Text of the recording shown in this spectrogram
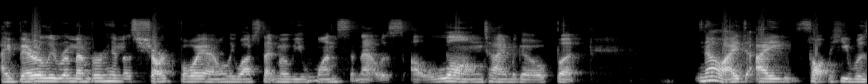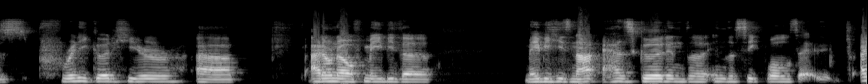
I barely remember him as Shark Boy. I only watched that movie once, and that was a long time ago, but no, I, I thought he was pretty good here. Uh, I don't know if maybe the maybe he's not as good in the in the sequels. I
